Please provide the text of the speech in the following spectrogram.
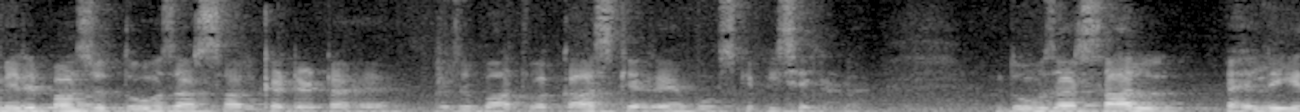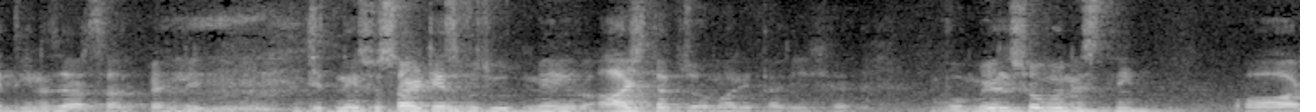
میرے پاس جو دو ہزار سال کا ڈیٹا ہے، وہ جو بات وکاس کہہ رہے ہیں، وہ اس کے پیچھے کھڑا ہے۔ دو ہزار سال پہلے یا تین ہزار سال پہلے جتنی سوسائٹیز وجود میں اور آج تک جو ہماری تاریخ ہے، وہ میل شوونس تھیں اور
